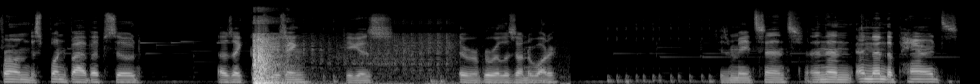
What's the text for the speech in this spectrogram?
from the SpongeBob episode. That was, like, confusing because there were gorillas underwater. Just made sense. And then, and then the parents,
